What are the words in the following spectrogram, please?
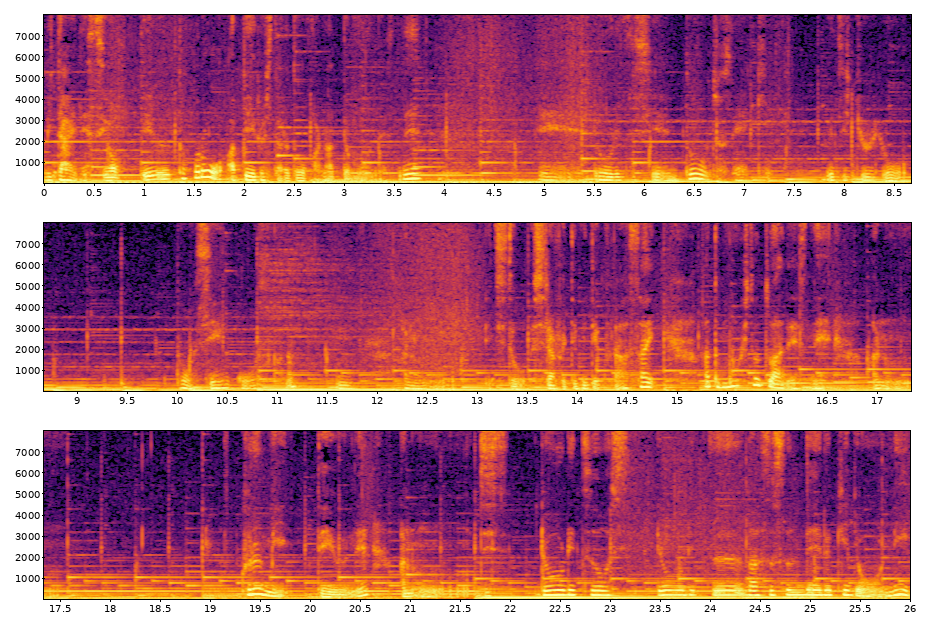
みたいですよっていうところをアピールしたらどうかなって思うんですね。えー、両立支援と助成金育児休業と支援コースかな、うん、あの一度調べてみてください。あともう一つはですねあのくるみっていうねあの両立を両立が進んでいる企業に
